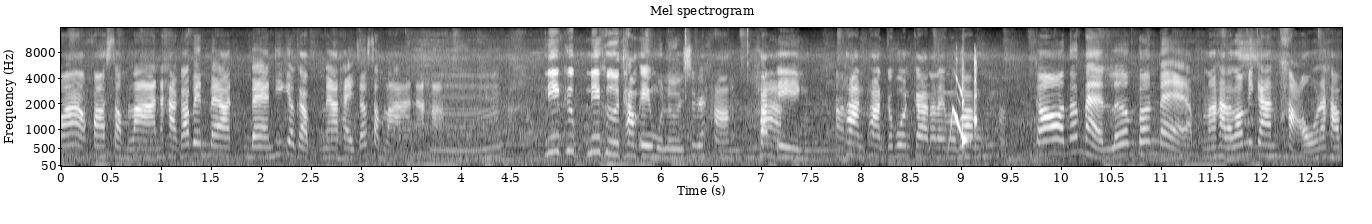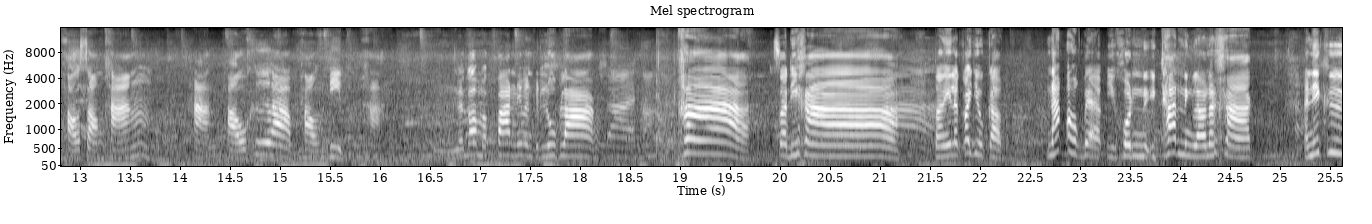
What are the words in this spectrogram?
ว่าความสำราญนะคะ ก็เป็นแบรนด์แบรนด์ที่เกี่ยวกับแมวไทยเจ้าสำราญนะคะ นี่คือนี่คือทำเองหมดเลยใช่ไหมคะค่ะปั้นเองค่ะ ผ่านผ่านกระบวนการอะไรมาบ้างคะก็ตั้งแต่เริ่มต้นแบบนะคะ แล้วก็มีการเผานะคะ เผาสองครั้ง ค่ะ เผาคือเผาดิบค่ะ อืมแล้วก็มาปั้นให้มันเป็นรูปร่าง ใช่ค่ะ ค่ะ สวัสดีค่ะค่ะ ตอนนี้เราก็อยู่กับนักออกแบบอีกคนอีกท่านหนึ่งแล้วนะคะ อันนี้คือ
